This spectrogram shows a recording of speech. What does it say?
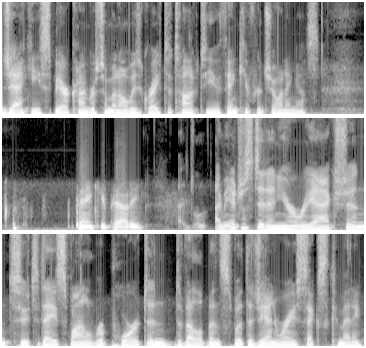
Jackie Speier. Congresswoman, always great to talk to you. Thank you for joining us. Thank you, Patty. I'm interested in your reaction to today's final report and developments with the January 6th committee.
